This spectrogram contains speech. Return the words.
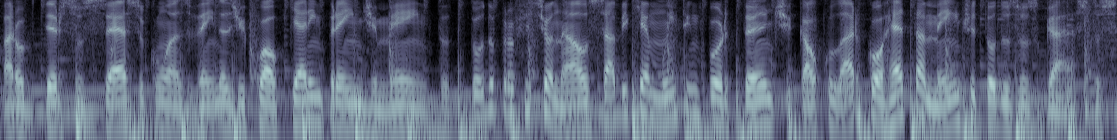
Para obter sucesso com as vendas de qualquer empreendimento, todo profissional sabe que é muito importante calcular corretamente todos os gastos.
